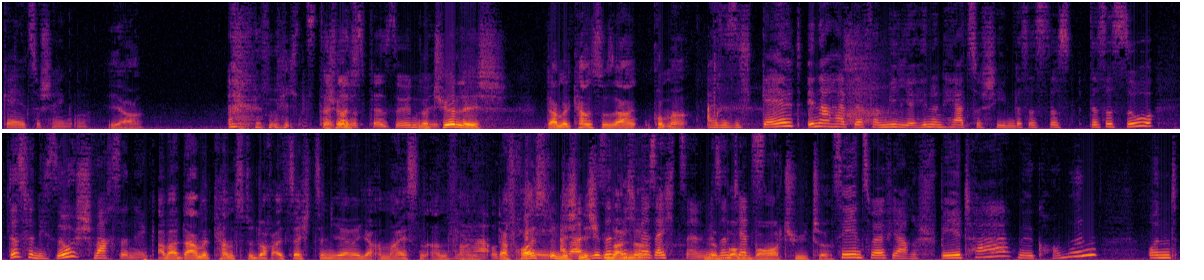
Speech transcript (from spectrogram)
Geld zu schenken. Ja. Nichts Ich daran ist persönlich. Natürlich. Damit kannst du sagen, guck mal, Also sich Geld innerhalb der Familie hin und her zu schieben, das ist das, das ist so, das finde ich so schwachsinnig. aber damit kannst du doch als 16-Jähriger am meisten anfangen. Ja, okay, Da freust du dich aber nicht wir sind über nicht eine, mehr 16. Wir eine sind jetzt- Bonbon-Tüte. 10, 12 Jahre später, willkommen. Und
